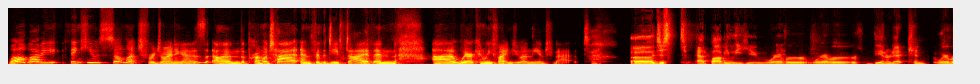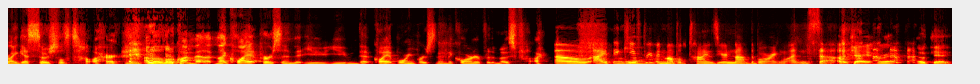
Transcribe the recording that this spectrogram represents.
Well, Bobby, thank you so much for joining us on the promo chat and for the deep dive. And uh, where can we find you on the internet? Uh, just at Bobby Lehew, wherever wherever the internet can, wherever I guess socials are. I'm a little quiet. I'm that quiet person that you you that quiet boring person in the corner for the most part. Oh, I think you've proven multiple times you're not the boring one. So okay, right, okay,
